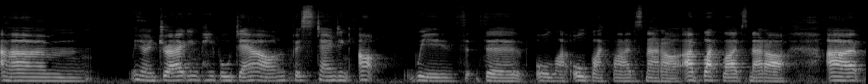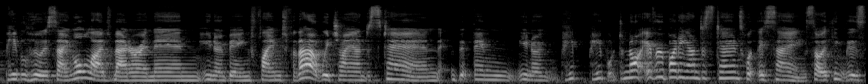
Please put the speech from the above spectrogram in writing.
um, you know, dragging people down for standing up with the all like all Black Lives Matter, uh, Black Lives Matter, uh, people who are saying all lives matter, and then you know being flamed for that, which I understand. But then you know pe- people, not everybody understands what they're saying. So I think there's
